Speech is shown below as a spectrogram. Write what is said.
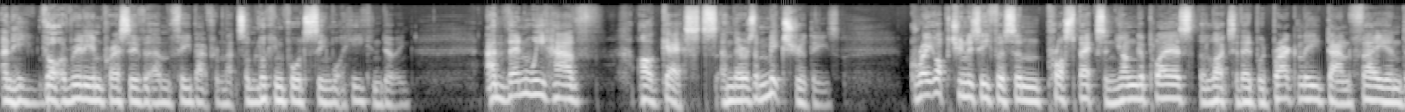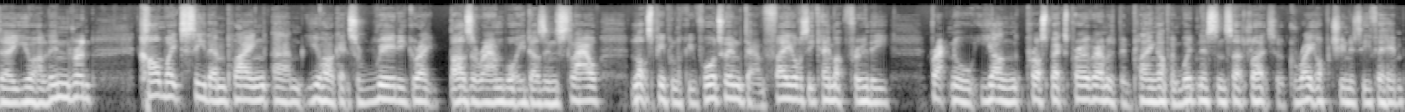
and he got a really impressive um, feedback from that. So I'm looking forward to seeing what he can doing. And then we have our guests, and there is a mixture of these great opportunity for some prospects and younger players, the likes of Edward Bradley, Dan Fay, and uh, Juha Lindgren. Can't wait to see them playing. Um, Juha gets a really great buzz around what he does in Slough. Lots of people looking forward to him. Dan Fay obviously came up through the Bracknell Young Prospects program, has been playing up in Widnes and such like. So a great opportunity for him.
